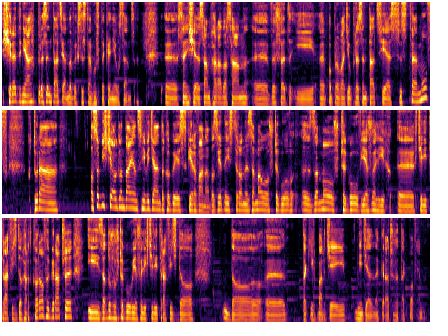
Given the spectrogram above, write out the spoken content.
średnia prezentacja nowych systemów w Tekenie 8. W sensie sam Harada-san wyszedł i poprowadził prezentację systemów, która Osobiście oglądając nie wiedziałem do kogo jest skierowana, bo z jednej strony za mało, szczegółów, za mało szczegółów, jeżeli e, chcieli trafić do hardkorowych graczy i za dużo szczegółów, jeżeli chcieli trafić do, do e, takich bardziej niedzielnych graczy, że tak powiem.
